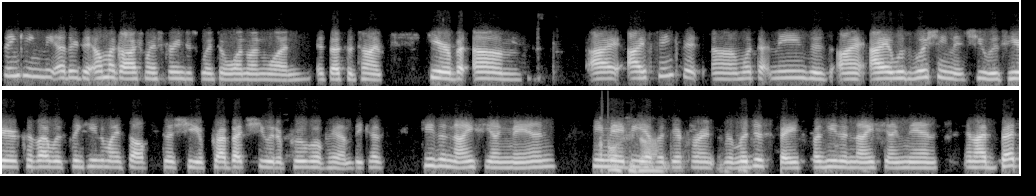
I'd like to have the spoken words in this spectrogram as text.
thinking the other day. Oh my gosh, my screen just went to one one one. If that's the time here, but um, I I think that um, what that means is I I was wishing that she was here because I was thinking to myself, does she? I bet she would approve of him because he's a nice young man. He may she be of a different religious faith, but he's a nice young man, and I bet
